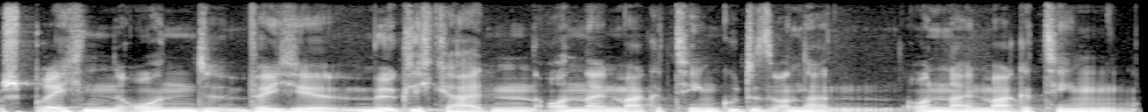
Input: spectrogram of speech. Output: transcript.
sprechen und welche Möglichkeiten Online-Marketing, gutes Online-Marketing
